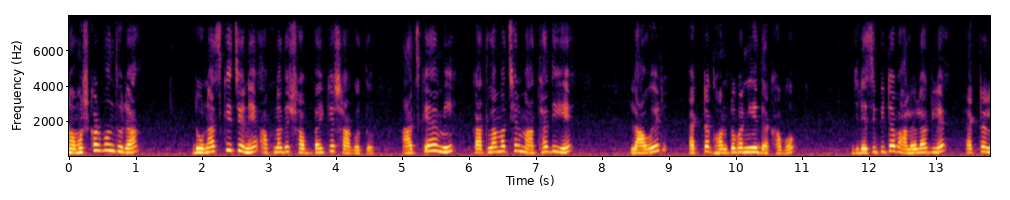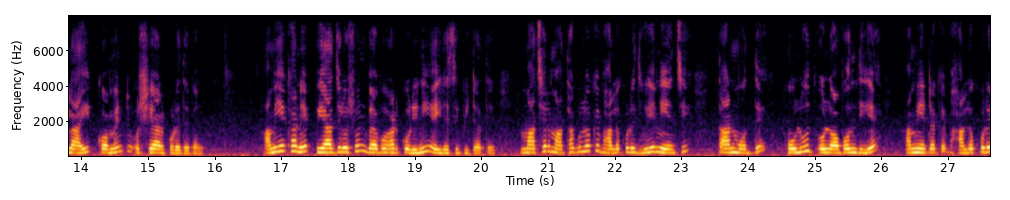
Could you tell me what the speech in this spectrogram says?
নমস্কার বন্ধুরা, ডোনাস কিচেনে আপনাদের সবাইকে স্বাগত। আজকে আমি কাতলা মাছের মাথা দিয়ে লাউয়ের একটা ঘন্ট বানিয়ে দেখাবো। রেসিপিটা ভালো লাগলে একটা লাইক, কমেন্ট ও শেয়ার করে দেবেন। আমি এখানে পেঁয়াজ রসুন ব্যবহার করিনি এই রেসিপিটাতে। মাছের মাথাগুলোকে ভালো করে ধুয়ে নিয়েছি। তার মধ্যে হলুদ ও লবণ দিয়ে আমি এটাকে ভালো করে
